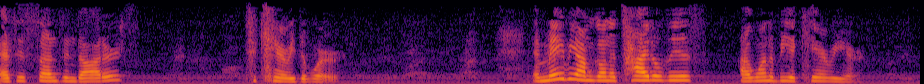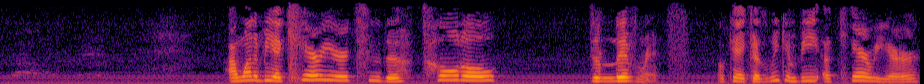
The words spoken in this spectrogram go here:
as His sons and daughters to carry the word. And maybe I'm going to title this I want to be a carrier. I want to be a carrier to the total deliverance. Okay, because we can be a carrier,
